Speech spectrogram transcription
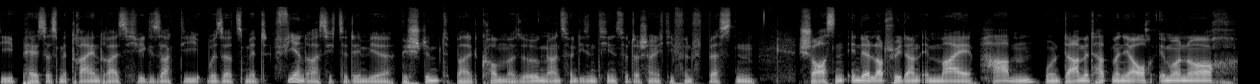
die Pacers mit 33, wie gesagt, die Wizards mit 34, zu denen wir bestimmt bald kommen. Also irgendeins von diesen Teams wird wahrscheinlich die fünf besten Chancen in der Lottery dann im Mai haben. Und damit hat man ja auch immer noch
